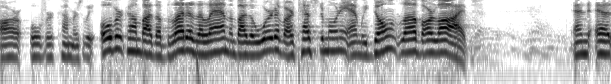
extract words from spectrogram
are overcomers. We overcome by the blood of the Lamb and by the word of our testimony, and we don't love our lives. And as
